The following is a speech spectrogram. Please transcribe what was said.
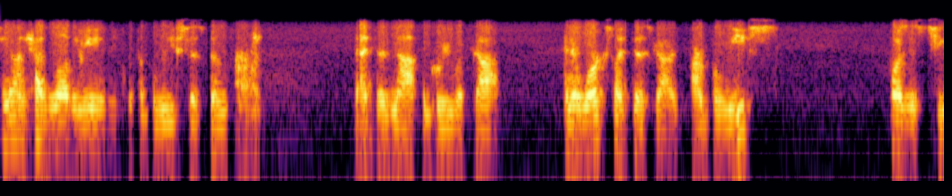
cannot have love and unity with a belief system that does not agree with God. And it works like this, guys. Our beliefs cause us to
